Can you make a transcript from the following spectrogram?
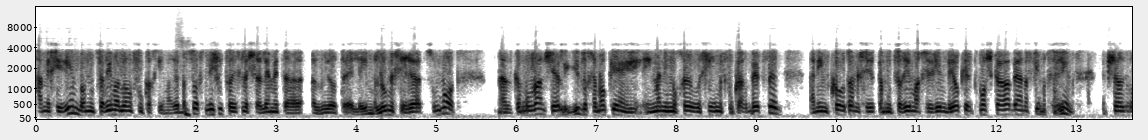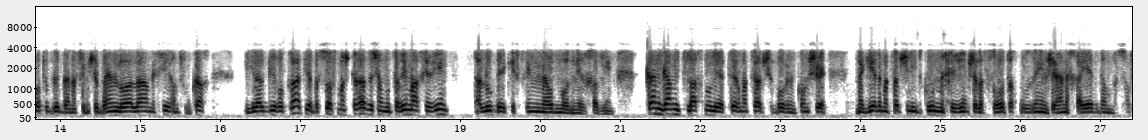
המחירים במוצרים הלא מפוקחים. הרי בסוף מישהו צריך לשלם את העלויות האלה. אם עלו מחירי התשומות, אז כמובן שיגיד לכם, אוקיי, אם אני מוכר מחיר מפוקח בהפסד, אני אמכור את, המחיר, את המוצרים האחרים ביוקר, כמו שקרה בענפים אחרים. אפשר לראות את זה בענפים שבהם לא עלה המחיר המפוקח בגלל בירוקרטיה, בסוף מה שקרה זה שהמוצרים האחרים עלו בהיקפים מאוד מאוד נרחבים. כאן גם הצלחנו לייצר מצב שבו במקום שנגיע למצב של עדכון מחירים של עשרות אחוזים, שהיה מחייב גם בסוף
